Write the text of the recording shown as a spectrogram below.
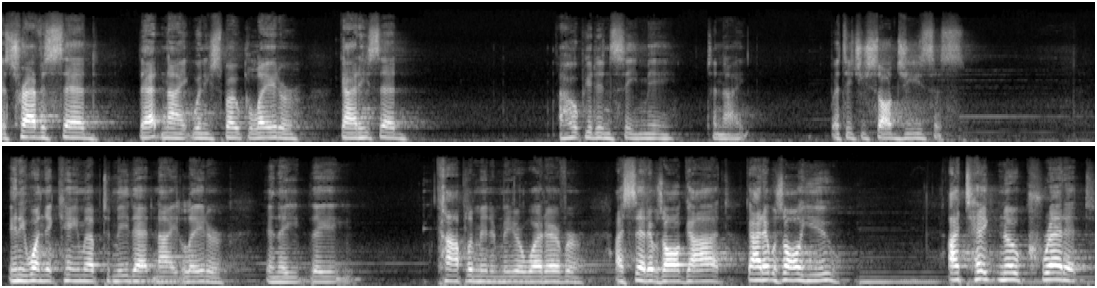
As Travis said that night when he spoke later, God, he said, I hope you didn't see me tonight, but that you saw Jesus. Anyone that came up to me that night later and they, they complimented me or whatever, I said it was all God. God, it was all you. I take no credit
